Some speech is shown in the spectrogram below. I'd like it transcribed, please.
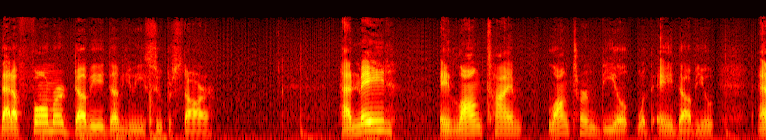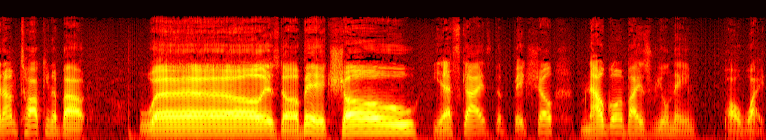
that a former WWE superstar had made a long time, long term deal with AEW, and I'm talking about, well, is the Big Show. Yes, guys, the Big Show, now going by his real name, Paul White.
